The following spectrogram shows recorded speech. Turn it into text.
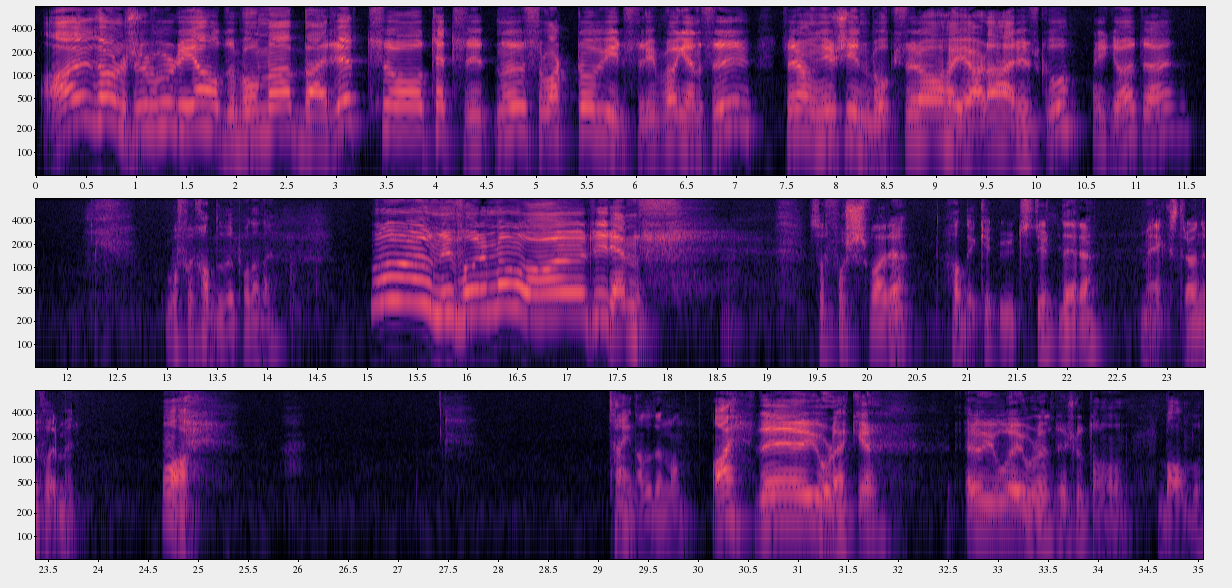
Nei, kanskje fordi jeg hadde på meg beret og tettsittende svart og hvitstripa genser, trange skinnbukser og høyhæla herresko. Ikke vet jeg. Hvorfor hadde du på deg det? Uniformen var til rens. Så Forsvaret hadde ikke utstyrt dere med ekstra uniformer? Åh. Tegna du den mannen? Nei, det gjorde jeg ikke. Eller jo, jeg gjorde det til slutt. da Han ba om det.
